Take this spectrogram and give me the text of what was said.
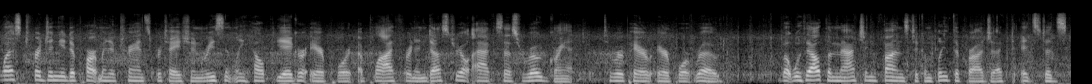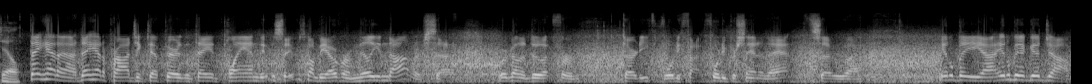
West Virginia Department of Transportation recently helped Yeager Airport apply for an industrial access road grant to repair Airport Road. But without the matching funds to complete the project, it stood still. They had a they had a project up there that they had planned. It was it was going to be over a million dollars. So we're going to do it for 30, 45, 40 percent of that. So uh, it'll be uh, it'll be a good job,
